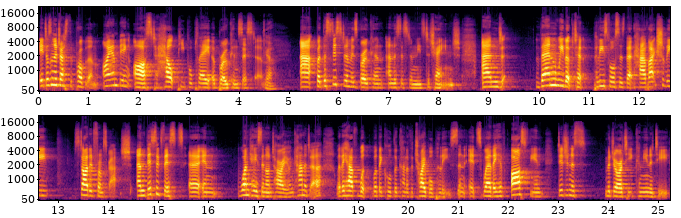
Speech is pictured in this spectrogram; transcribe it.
it doesn't address the problem. I am being asked to help people play a broken system. Yeah. Uh, but the system is broken and the system needs to change. And then we looked at police forces that have actually started from scratch. And this exists uh, in one case in Ontario in Canada where they have what, what they call the kind of the tribal police. And it's where they have asked the indigenous majority community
